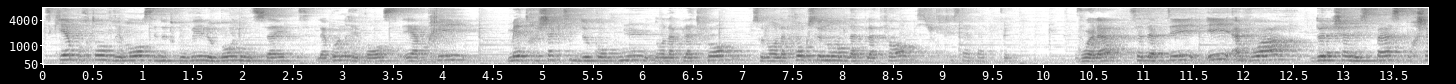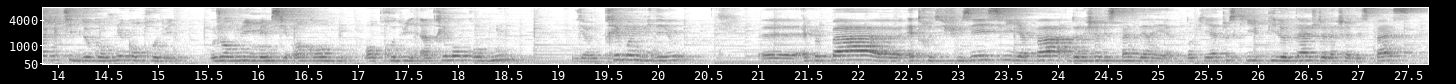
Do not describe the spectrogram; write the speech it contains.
Ce qui est important vraiment, c'est de trouver le bon insight, la bonne réponse, et après mettre chaque type de contenu dans la plateforme selon le fonctionnement de la plateforme. Surtout s'adapter. Voilà, s'adapter et avoir de l'achat d'espace pour chaque type de contenu qu'on produit. Aujourd'hui, même si on, produit un très bon contenu, dire une très bonne vidéo, euh, elle ne peut pas euh, être diffusée s'il n'y a pas de l'achat d'espace derrière. Donc il y a tout ce qui est pilotage de l'achat d'espace.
